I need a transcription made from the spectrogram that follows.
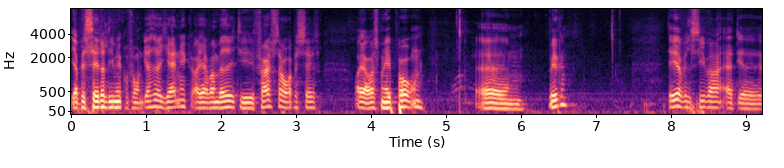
jeg besætter lige mikrofonen. Jeg hedder Jannik, og jeg var med i de første år besæt, og jeg er også med i bogen. Øh, hvilken? Det jeg vil sige var, at jeg,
